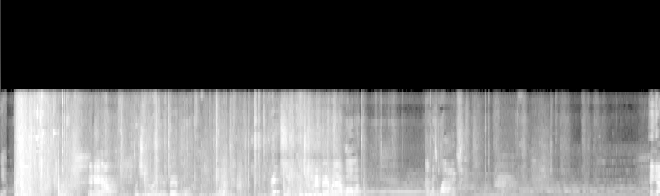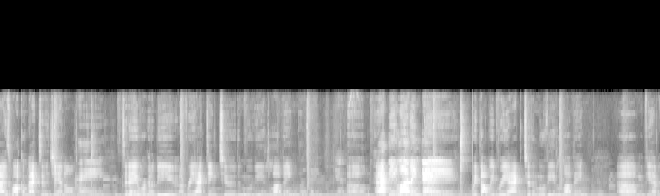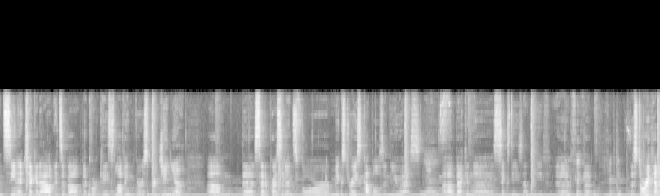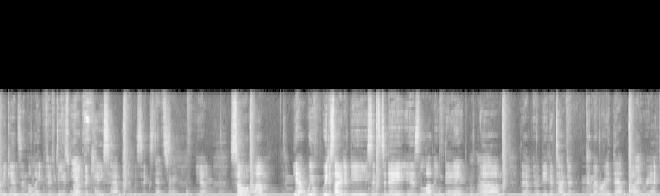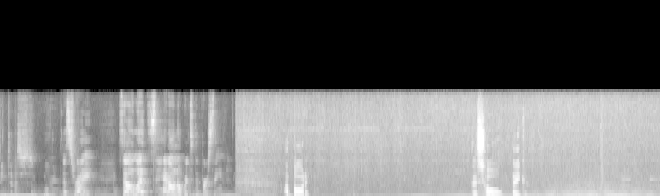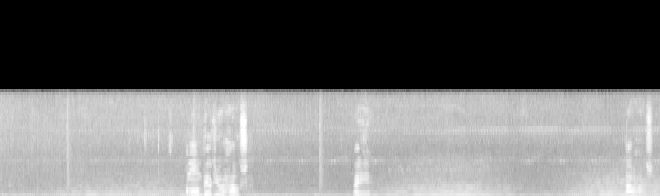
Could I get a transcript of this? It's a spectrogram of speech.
Yeah. In here? What you doing in that bed, boy? Richard, What you doing in bed with that woman? I'm his wife. Hey guys, welcome back to the channel. Hey. Today we're going to be uh, reacting to the movie Loving. Loving. Yes. Um, Happy Happy, Loving Loving Day. Day! We thought we'd react to the movie Loving. Um, if you haven't seen it, check it out. It's about the court case Loving versus Virginia um, that set a precedence for mixed race couples in the U.S. yes. Uh, back in the 60s, I believe. Uh, Fif- the, 50s? the story kind of begins in the late 50s, but Yes. the case happened in the 60s. That's right. Yeah. So, um, yeah, we, we decided to be, since today is Loving Day, Mm-hmm. um, that it would be a good time to commemorate that by reacting to this movie. That's right. So let's head on over to the first scene. I bought it. This whole acre. I'm gonna build you a house. Right here. Our house.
